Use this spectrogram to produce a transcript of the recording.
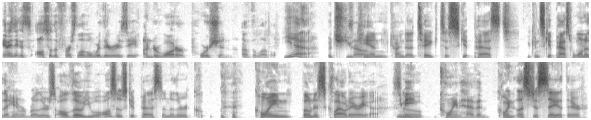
And I think it's also the first level where there is a underwater portion of the level. Yeah, which you So- can kind of take to skip past. You can skip past one of the Hammer Brothers, although you will also skip past another co- coin bonus cloud area. You mean coin heaven? coin let's just say it there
